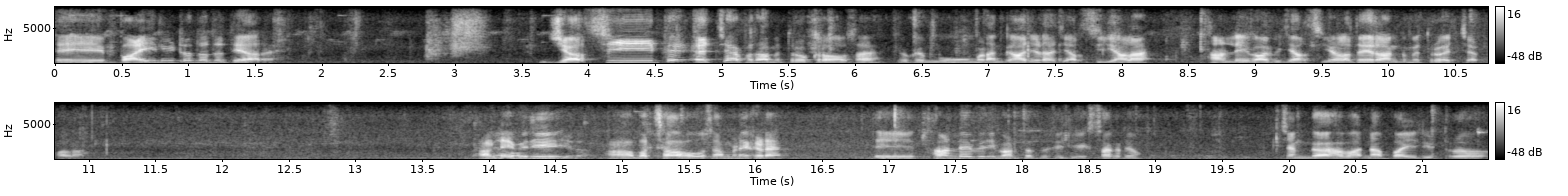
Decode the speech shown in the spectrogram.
ਤੇ 22 ਲੀਟਰ ਦੁੱਧ ਤਿਆਰ ਹੈ। ਜਰਸੀ ਤੇ ਐਚਐਫ ਦਾ ਮਿੱਤਰੋ ਕ੍ਰਾਸ ਹੈ ਕਿਉਂਕਿ ਮੂੰਹ ਮੜੰਗਾ ਜਿਹੜਾ ਜਰਸੀ ਵਾਲਾ ਹੈ, ਥਾਲੇਵਾ ਵੀ ਜਰਸੀ ਵਾਲਾ ਤੇ ਰੰਗ ਮਿੱਤਰੋ ਐਚਐਫ ਵਾਲਾ। ਥਾਲੇ ਵੀ ਦੀ ਹਾਂ ਬੱਚਾ ਉਹ ਸਾਹਮਣੇ ਖੜਾ। ਹੈ ਤੇ ਥਾਲੇ ਵੀ ਦੀ ਬਣਤਰ ਤੁਸੀਂ ਦੇਖ ਸਕਦੇ ਹੋ। ਚੰਗਾ ਹਵਾਨਾ 22 ਲੀਟਰ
